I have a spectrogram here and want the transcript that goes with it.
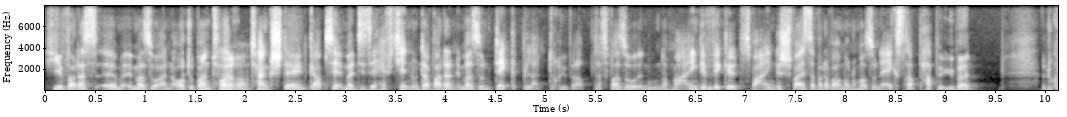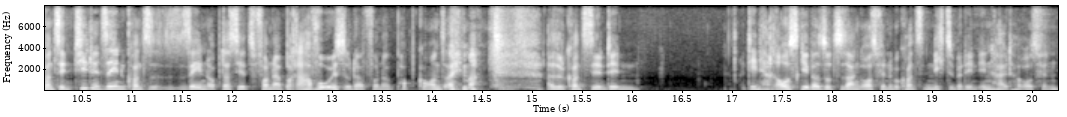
hier war das ähm, immer so an. Autobahntankstellen gab es ja immer diese Heftchen und da war dann immer so ein Deckblatt drüber. Das war so nochmal eingewickelt, es war eingeschweißt, aber da war immer nochmal so eine extra Pappe über. Du konntest den Titel sehen, du konntest sehen, ob das jetzt von der Bravo ist oder von der Popcorn, sag ich mal. Also du konntest den, den, den Herausgeber sozusagen rausfinden, aber konntest nichts über den Inhalt herausfinden.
